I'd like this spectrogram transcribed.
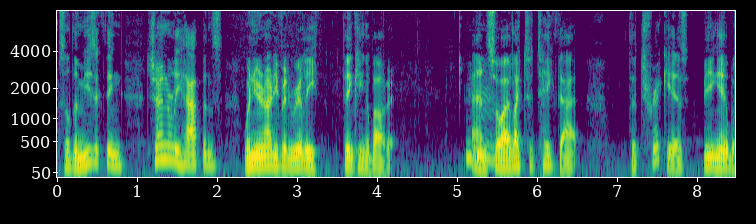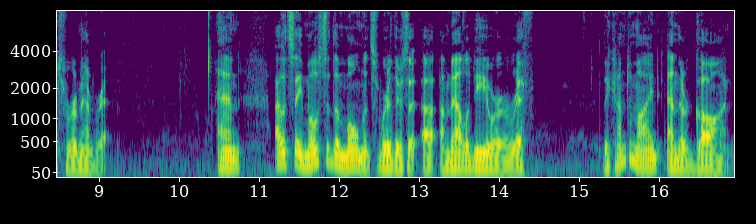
So the music thing generally happens when you're not even really thinking about it. And mm-hmm. so I like to take that. The trick is being able to remember it. And I would say most of the moments where there's a, a, a melody or a riff, they come to mind and they're gone.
